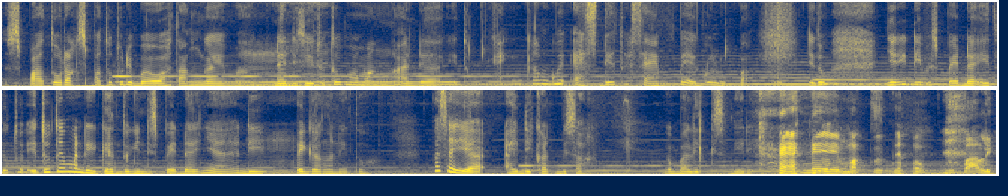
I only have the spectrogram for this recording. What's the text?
sepatu rak sepatu tuh di bawah tangga emang. Dan di situ tuh memang ada itu kayak kan gue SD tuh SMP ya gue lupa. Itu jadi di sepeda itu tuh itu tuh emang digantungin di sepedanya di pegangan itu. Masa ya ID card bisa ngebalik sendiri maksudnya berbalik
